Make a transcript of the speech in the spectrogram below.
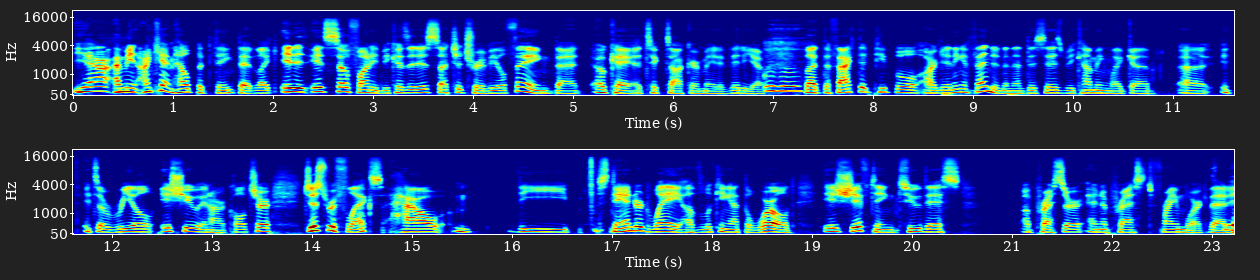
Yeah, I mean, I can't help but think that like it it's so funny because it is such a trivial thing that okay, a TikToker made a video, Mm-hmm. but the fact that people are getting offended and that this is becoming like a uh, it, it's a real issue in our culture just reflects how the standard way of looking at the world is shifting to this oppressor and oppressed framework that is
